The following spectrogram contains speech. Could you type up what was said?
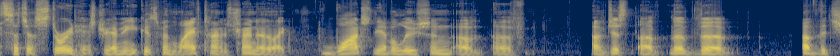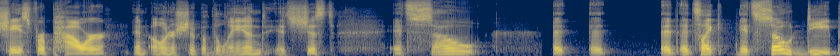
such a storied history. I mean, you could spend lifetimes trying to like watch the evolution of of of just of the the of the chase for power and ownership of the land. It's just it's so it it, it it's like it's so deep.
